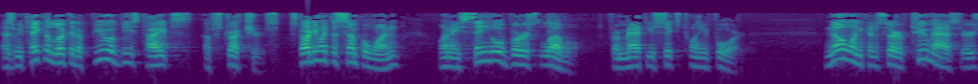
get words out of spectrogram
as we take a look at a few of these types of structures, starting with the simple one on a single verse level from Matthew 6:24. No one can serve two masters,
